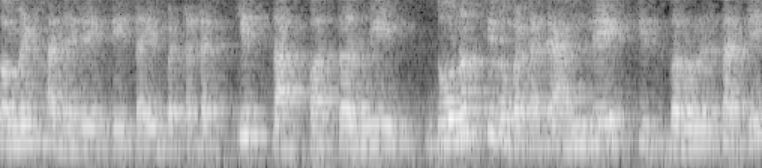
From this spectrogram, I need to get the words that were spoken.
कमेंट्स आलेले की ताई बटाटा किस दाखवा. तर मी दोनच किलो बटाटे आणले किस बनवण्यासाठी.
